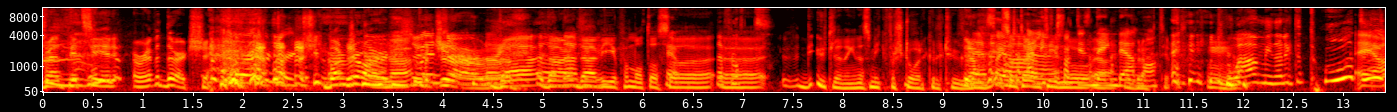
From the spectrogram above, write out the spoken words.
Brad Pitt sier. 'Arrivederci', da, da, da er vi på en måte også Ja, eh, de utlendingene som ikke forstår kulturen. Som Jeg likte Tarantino, faktisk den ja, har brakt til. Wow, Mina likte to ting! Ja,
